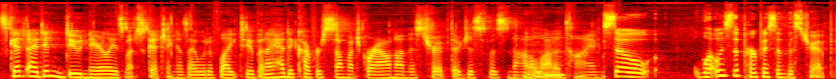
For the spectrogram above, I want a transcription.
Sketch. I didn't do nearly as much sketching as I would have liked to, but I had to cover so much ground on this trip. There just was not a lot of time. So, what was the purpose of this trip?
